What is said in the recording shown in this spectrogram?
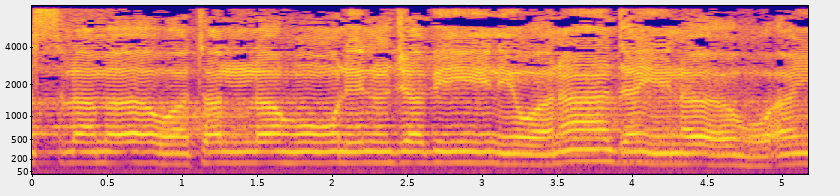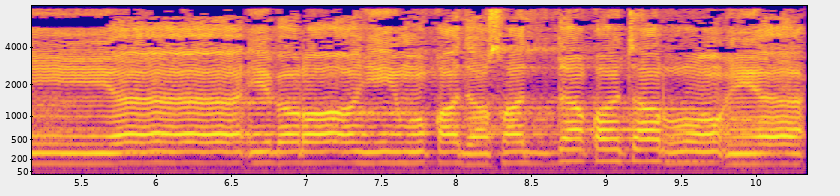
أسلما وتله للجبين وناديناه أن يا إبراهيم قد صدقت الرؤيا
